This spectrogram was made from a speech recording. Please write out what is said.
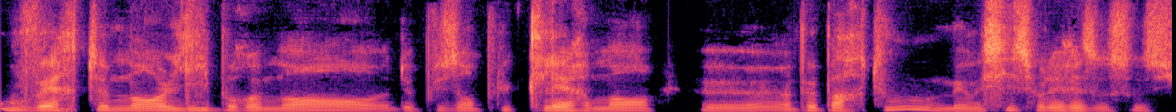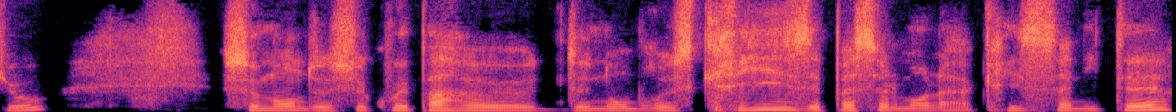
ouvertement, librement, de plus en plus clairement un peu partout, mais aussi sur les réseaux sociaux. Ce monde secoué par de nombreuses crises, et pas seulement la crise sanitaire,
